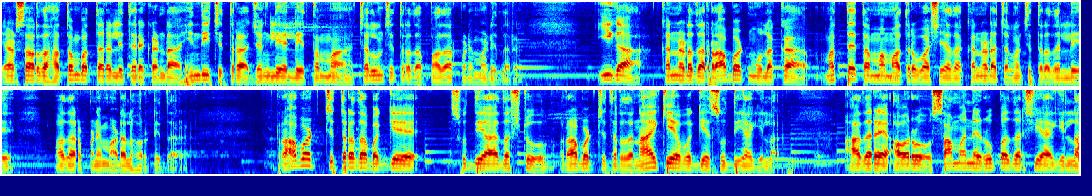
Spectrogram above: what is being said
ಎರಡು ಸಾವಿರದ ಹತ್ತೊಂಬತ್ತರಲ್ಲಿ ತೆರೆಕಂಡ ಹಿಂದಿ ಚಿತ್ರ ಜಂಗ್ಲಿಯಲ್ಲಿ ತಮ್ಮ ಚಲನಚಿತ್ರದ ಪಾದಾರ್ಪಣೆ ಮಾಡಿದ್ದಾರೆ. ಈಗ ಕನ್ನಡದ ರಾಬರ್ಟ್ ಮೂಲಕ ಮತ್ತೆ ತಮ್ಮ ಮಾತೃಭಾಷೆಯಾದ ಕನ್ನಡ ಚಲನಚಿತ್ರದಲ್ಲಿ ಪಾದಾರ್ಪಣೆ ಮಾಡಲು ಹೊರಟಿದ್ದಾರೆ. ರಾಬರ್ಟ್ ಚಿತ್ರದ ಬಗ್ಗೆ ಸುದ್ದಿ ಆದಷ್ಟು ರಾಬರ್ಟ್ ಚಿತ್ರದ ನಾಯಕಿಯ ಬಗ್ಗೆ ಸುದ್ದಿಯಾಗಿಲ್ಲ. ಆದರೆ ಅವರು ಸಾಮಾನ್ಯ ರೂಪದರ್ಶಿಯಾಗಿಲ್ಲ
